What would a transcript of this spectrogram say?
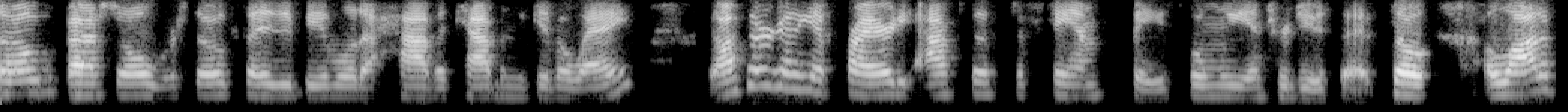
so special. We're so excited to be able to have a cabin to give away. We also are going to get priority access to FAM space when we introduce it. So a lot of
